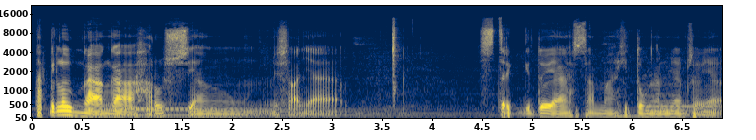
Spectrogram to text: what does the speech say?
Tapi lo nggak nggak harus yang misalnya strict gitu ya sama hitungannya misalnya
